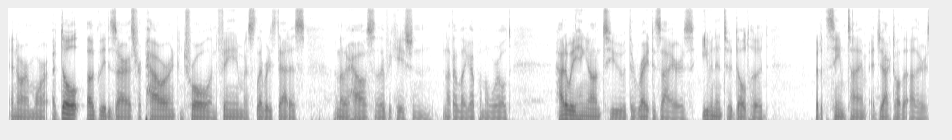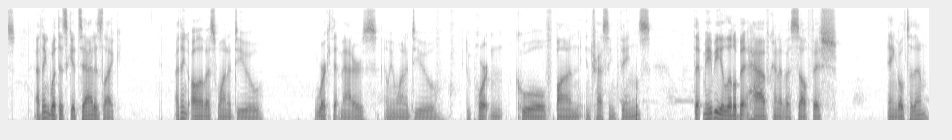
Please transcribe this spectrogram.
and our more adult, ugly desires for power and control and fame and celebrity status, another house, another vacation, another leg up in the world? How do we hang on to the right desires, even into adulthood, but at the same time eject all the others? I think what this gets at is like, I think all of us want to do work that matters, and we want to do important, cool, fun, interesting things that maybe a little bit have kind of a selfish angle to them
